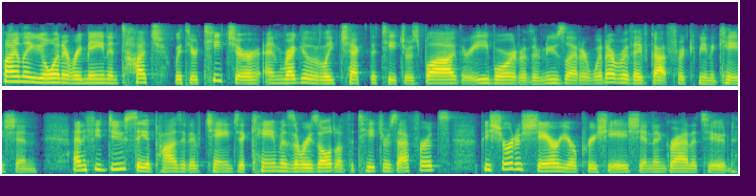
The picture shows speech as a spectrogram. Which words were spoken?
Finally, you'll want to remain in touch with your teacher and regularly check the teacher's blog, their e-board, or their newsletter, whatever they've got for communication. And if you do see a positive change that came as a result of the teacher's efforts, be sure to share your appreciation and gratitude.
